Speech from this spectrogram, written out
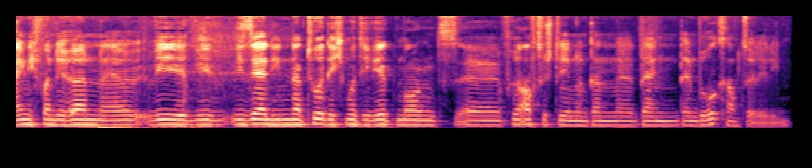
eigentlich von dir hören, äh, wie, wie, wie sehr die Natur dich motiviert, morgens äh, früh aufzustehen und dann äh, dein, dein Bürokram zu erledigen.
